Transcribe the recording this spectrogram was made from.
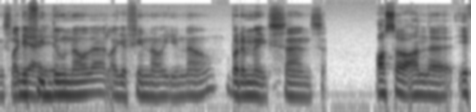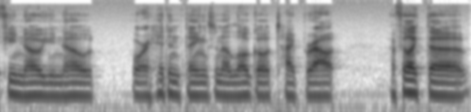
It's like Yeah, if you yeah. do know that, like if you know, you know, but it makes sense. Also, on the if you know, you know, or hidden things in a logo type route, I feel like the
